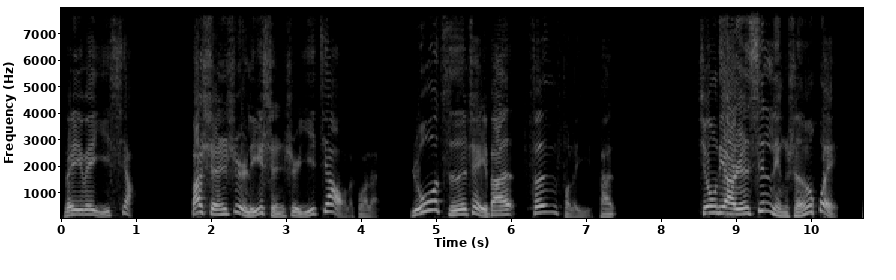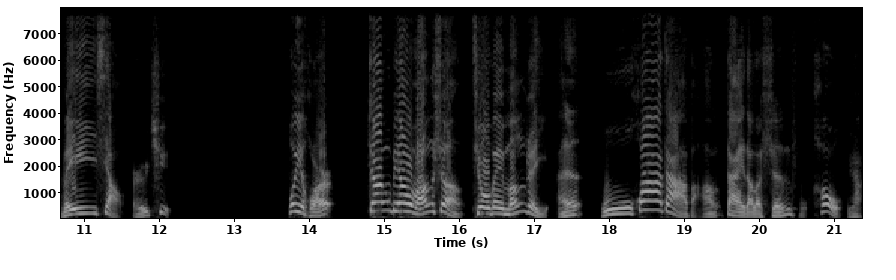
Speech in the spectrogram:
微微一笑，把沈世礼、沈世仪叫了过来，如此这般吩咐了一番。兄弟二人心领神会，微笑而去。不一会儿，张彪、王胜就被蒙着眼，五花大绑带到了沈府后院。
